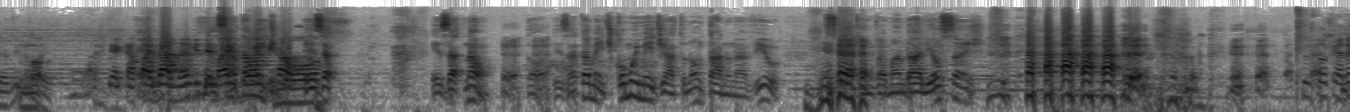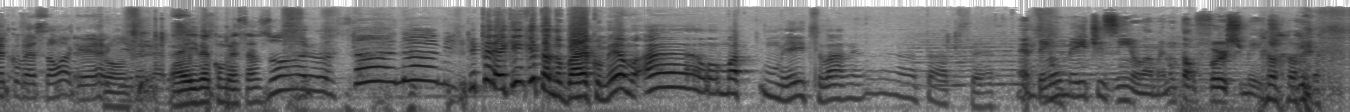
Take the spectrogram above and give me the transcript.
Já viu? Não. Acho que é capaz da Nami ter mais voz que. Não, exa exa não, ó, exatamente. Como o imediato não tá no navio, quem vai mandar ali é o Sanji. Vocês estão querendo começar uma guerra Pronto. aqui, né, cara? Aí vai começar Zoro, Sanami. E peraí, quem que tá no barco mesmo? Ah, uma, um mate lá, né? Ah, tá certo. É, tem um matezinho lá, mas não tá o first mate.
